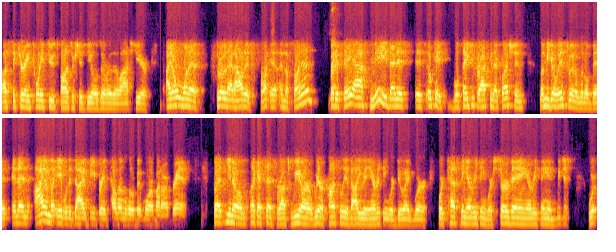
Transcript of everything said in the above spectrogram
us securing 22 sponsorship deals over the last year i don't want to throw that out at front in the front end but right. if they ask me, then it's it's okay. Well, thank you for asking that question. Let me go into it a little bit, and then I'm able to dive deeper and tell them a little bit more about our brand. But you know, like I said, for us, we are we are constantly evaluating everything we're doing. We're we're testing everything. We're surveying everything, and we just we're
